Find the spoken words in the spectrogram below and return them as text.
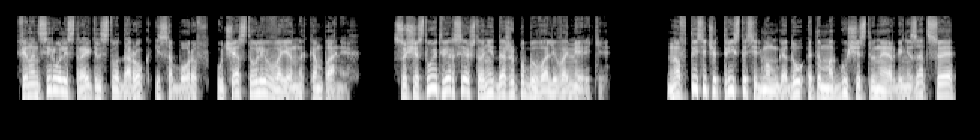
Финансировали строительство дорог и соборов, участвовали в военных кампаниях. Существует версия, что они даже побывали в Америке. Но в 1307 году эта могущественная организация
